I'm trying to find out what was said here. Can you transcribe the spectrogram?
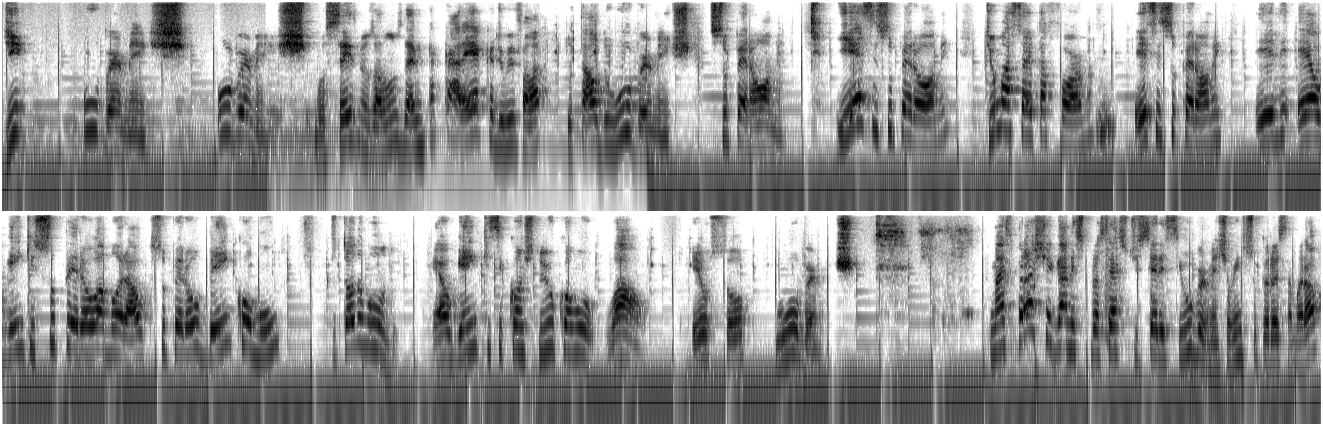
de Ubermensch. Ubermensch. Vocês, meus alunos, devem estar careca de ouvir falar do tal do Ubermensch, super-homem. E esse super-homem, de uma certa forma, esse super-homem, ele é alguém que superou a moral, que superou o bem comum de todo mundo é alguém que se constituiu como, uau, eu sou o Ubermensch. Mas para chegar nesse processo de ser esse Ubermensch, alguém que superou essa moral,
